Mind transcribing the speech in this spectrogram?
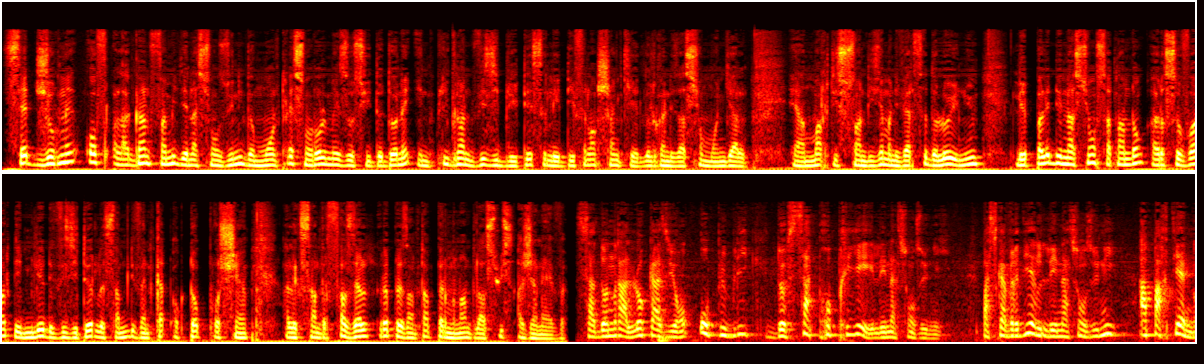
Cette journée offre à la grande famille des Nations Unies de montrer son rôle mais aussi de donner une plus grande visibilité sur les différents chantiers de l'organisation mondiale. Et en marche du 70e anniversaire de l'ONU, les palais des nations s'attendent à recevoir des milliers de visiteurs le samedi 24 octobre prochain. Alexandre Fazel, représentant permanent de la Suisse à Genève. Ça donnera l'occasion au public de s'approprier les Nations Unies. Parce qu'à vrai dire, les Nations Unies appartiennent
